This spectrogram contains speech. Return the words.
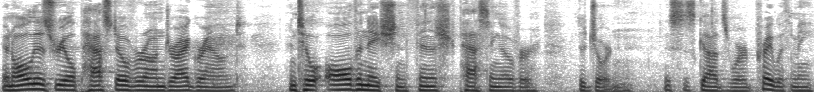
And all Israel passed over on dry ground until all the nation finished passing over the Jordan. This is God's word. Pray with me.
